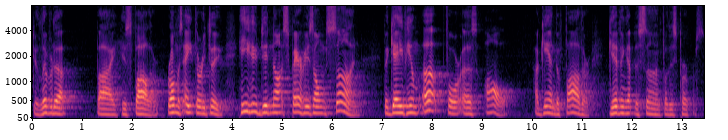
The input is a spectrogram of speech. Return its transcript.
Delivered up by his Father. Romans 8:32, he who did not spare his own son, but gave him up for us all. Again, the Father giving up the Son for this purpose.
